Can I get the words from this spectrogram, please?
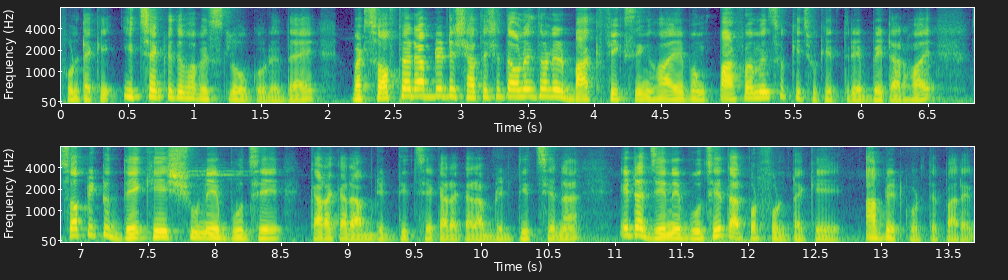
ফোনটাকে ইচ্ছাকৃতভাবে স্লো করে দেয়। বাট সফটওয়্যার আপডেটের সাথে সাথে অনেক ধরনের বাগ ফিক্সিং হয় এবং পারফরমেন্সও কিছু ক্ষেত্রে বেটার হয়। সো আপনি একটু দেখে, শুনে, বুঝে কারা কারা আপডেট দিচ্ছে, কারা কারা আপডেট দিচ্ছে না, এটা জেনে, বুঝে তারপর ফোনটাকে আপডেট করতে পারেন।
